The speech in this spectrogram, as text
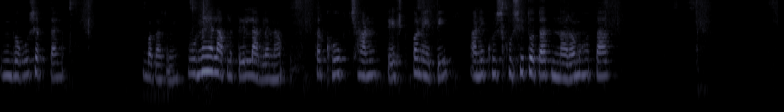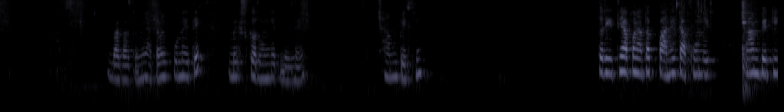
तुम्ही बघू शकता बघा तुम्ही पूर्ण याला आपलं तेल लागलं ना तर खूप छान टेस्ट पण येते आणि खुशखुशीत होतात नरम होतात. बघा तुम्ही आता मी पूर्ण इथे मिक्स करून घेतलेलं आहे. छानपैकी. तर इथे आपण आता पाणी टाकून एक छानपैकी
